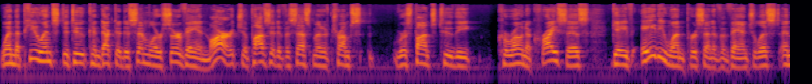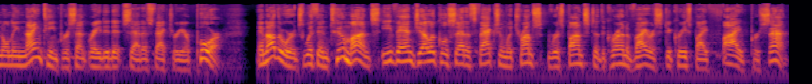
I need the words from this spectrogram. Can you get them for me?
When the Pew Institute conducted a similar survey in March, a positive assessment of Trump's response to the corona crisis gave 81% of evangelists and only 19% rated it satisfactory or poor. In other words, within two months, evangelical satisfaction with Trump's response to the coronavirus decreased by 5%.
